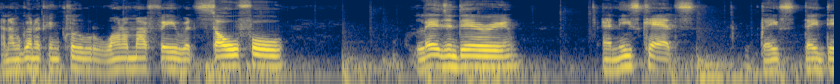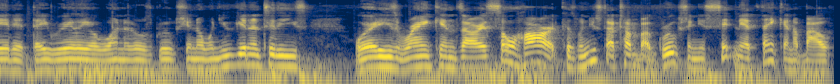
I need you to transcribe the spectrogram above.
and I'm going to conclude one of my favorite soulful, legendary, and these cats, they they did it. They really are one of those groups. You know, when you get into these where these rankings are, it's so hard because when you start talking about groups and you're sitting there thinking about,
